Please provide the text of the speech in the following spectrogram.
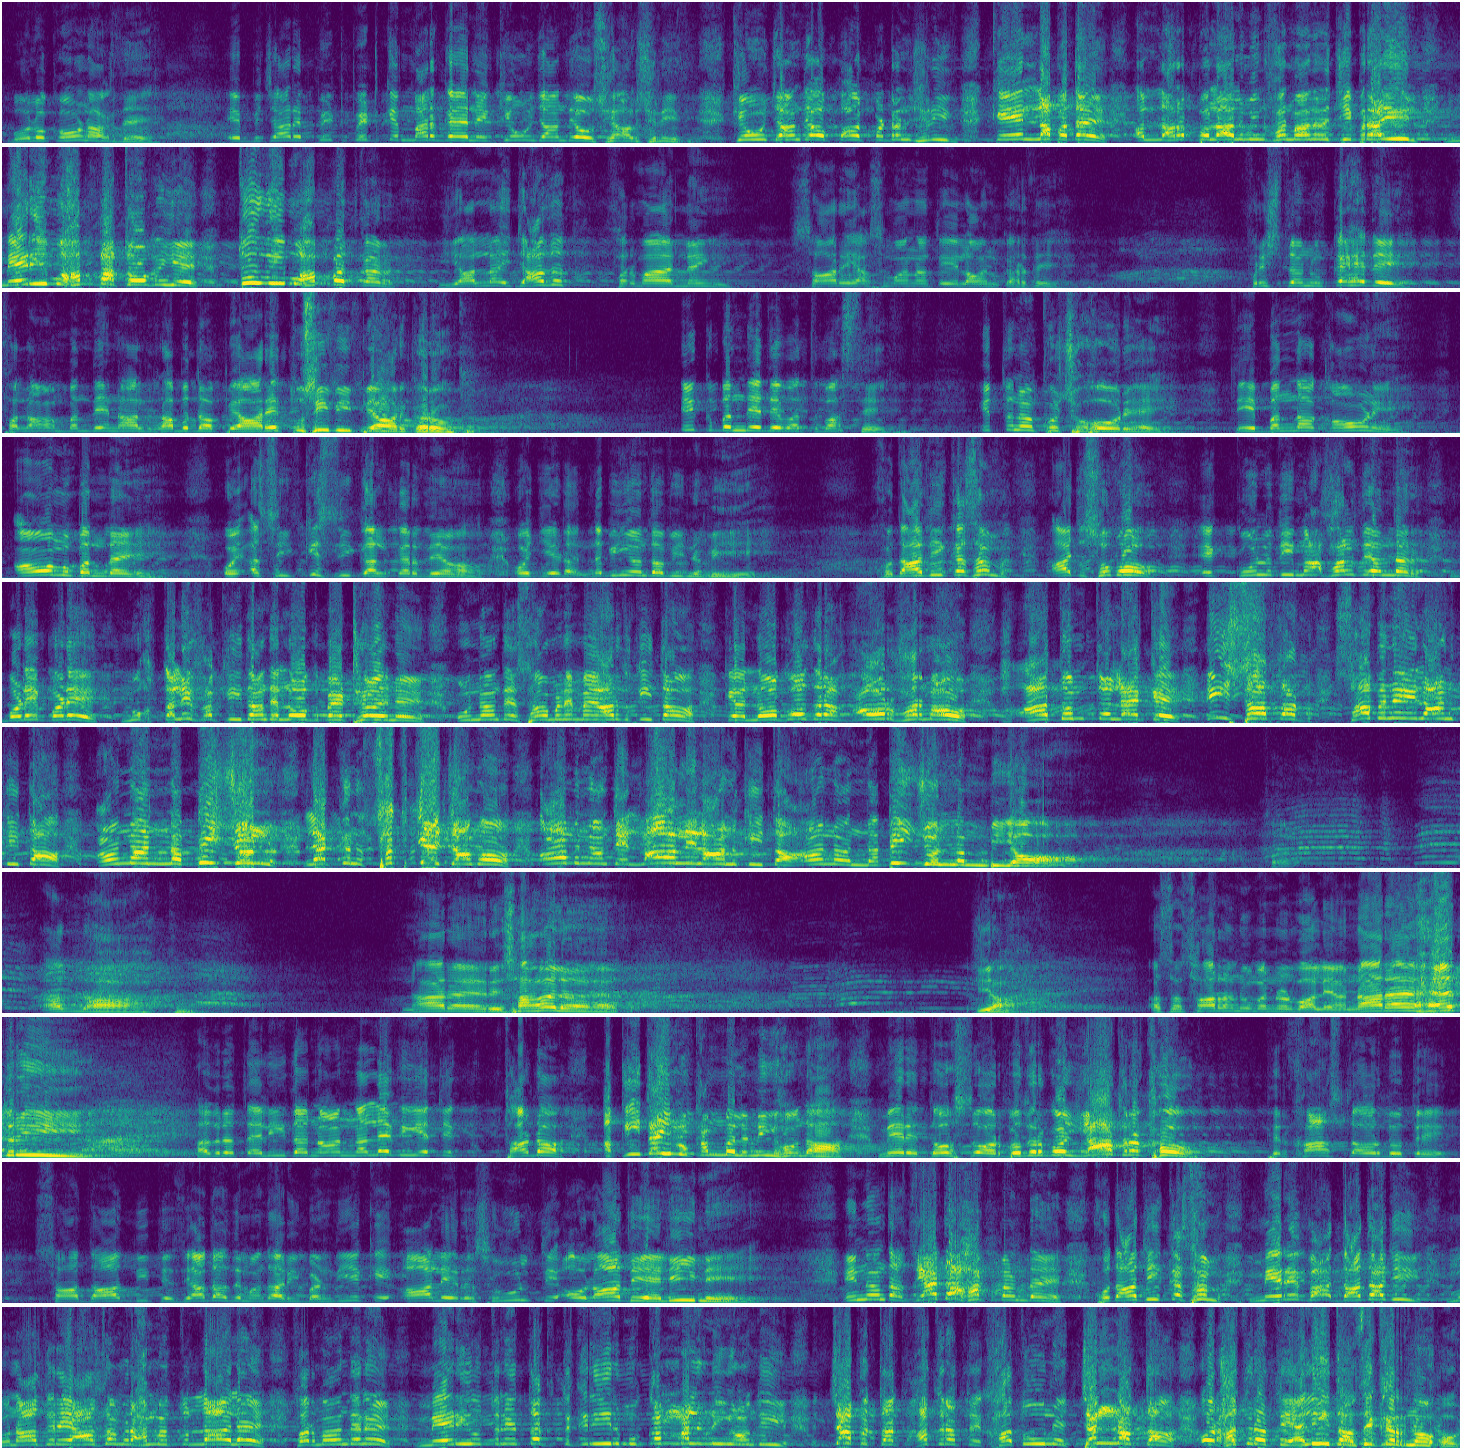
बोलो, कौन आखद है? ये बेचारे पिट पिट के मर गए ने, क्यों जानते हो सियाल शरीफ? क्यों जानते हो पाक पटन शरीफ? के लबद है? अल्लाह रब्बुल आलमीन फरमाने जिब्राइल, मेरी मोहब्बत हो गई है, तू भी मोहब्बत कर। या अल्लाह इजाज़त फरमाया, नहीं, सारे आसमाना ते ऐलान कर दे। फरिश्तों कह दे फलां बंदे नाल रब दा प्यार है, तुसी भी प्यार करो। एक बंदे दे वास्ते इतना खुश हो रहा है ते बंदा कौन है? आम बंदा है। ओए, असी किस गल करते हाँ? ओ जेड़ा नबिया का भी नबी है। खुदा दी कसम, आज सुबह एक कुल दी महफल दे अंदर बड़े बड़े मुख्तलिफ़ अकीदा दे लोग बैठे हुए ने। उन्होंने सामने मैं अर्ज़ किया कि लोगों, जरा गौर फरमाओ, आदम तो लेके ईसा तक सबने ऐलान किया आना नबी जुन लेकिन सदके जावो आमना दे लाल ऐलान किया आना नबी जुल लंबिया। अल्लाह। नारे रिसालत। या। असा सारा नु मनन वाले नारे हैदरी। हज़रत अली नाम न ले भी ते साडा अकीदा ही मुकम्मल नहीं होता मेरे दोस्तों और बुज़ुर्गों, याद रखो। फिर खास तौर दोते सादात ते ज़्यादा ज़िम्मेदारी बनती है कि आले रसूल ते औलाद अली ने। इन्हों का ज़्यादा हक बनता है। खुदा की कसम, मेरे दादा जी मुनाजर आज़म रहमतुल्लाह फरमाते ने, मेरी उतने तक तकरीर मुकम्मल नहीं आती जब तक हज़रत खातून जन्नत का और हज़रत अली का ज़िक्र ना हो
